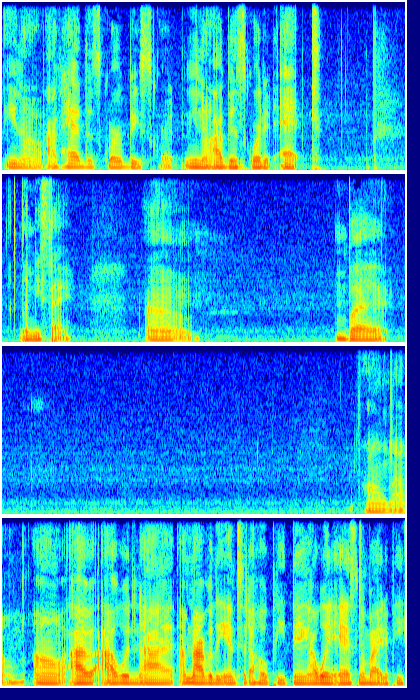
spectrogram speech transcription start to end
you know I've had the squirt be squirt. You know I've been squirted at. Let me say. Um, Mm. but I don't know. I I would not. I'm not really into the whole pee thing. I wouldn't ask nobody to pee.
